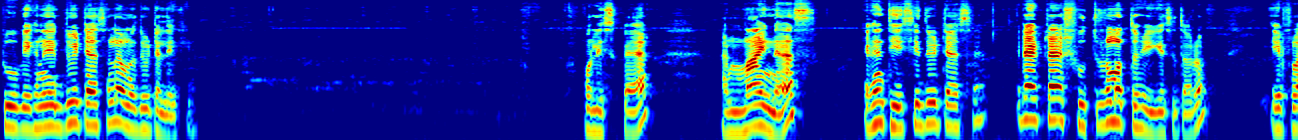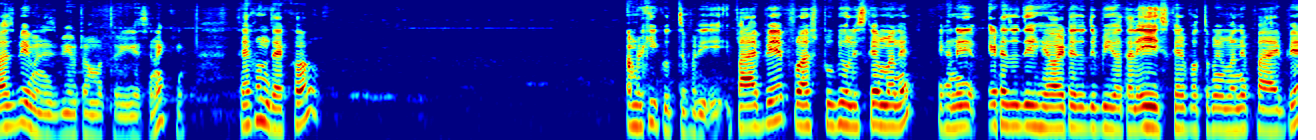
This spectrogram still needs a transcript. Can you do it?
টু এখানে দুইটা আছে না, আমরা দুইটা লিখি। হোল স্কোয়ার আর মাইনাস এখানে থ্রিসি দুইটা আছে। এটা একটা সূত্রর মতো হয়ে গেছে, ধরো। A plus b minus b ওটার মতো হয়ে গেছে, নাকি? তো এখন দেখো, আমরা কি করতে পারি? Five a plus two b whole square মানে এখানে এটা যদি হয়, এটা যদি বি হয়, তাহলে এ স্কোয়ার প্রথমে মানে five a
